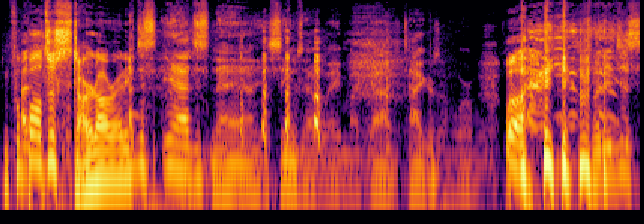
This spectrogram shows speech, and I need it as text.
Can football just start already? I just, yeah, I just nah, it seems that way. My God, the Tigers are horrible. well, But it just,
